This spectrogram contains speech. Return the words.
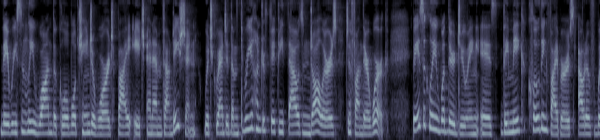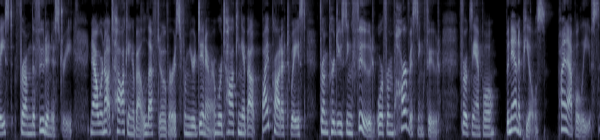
They recently won the Global Change Award by H&M Foundation, which granted them $350,000 to fund their work. Basically, what they're doing is they make clothing fibers out of waste from the food industry. Now, we're not talking about leftovers from your dinner. We're talking about byproduct waste from producing food or from harvesting food. For example, banana peels, pineapple leaves,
